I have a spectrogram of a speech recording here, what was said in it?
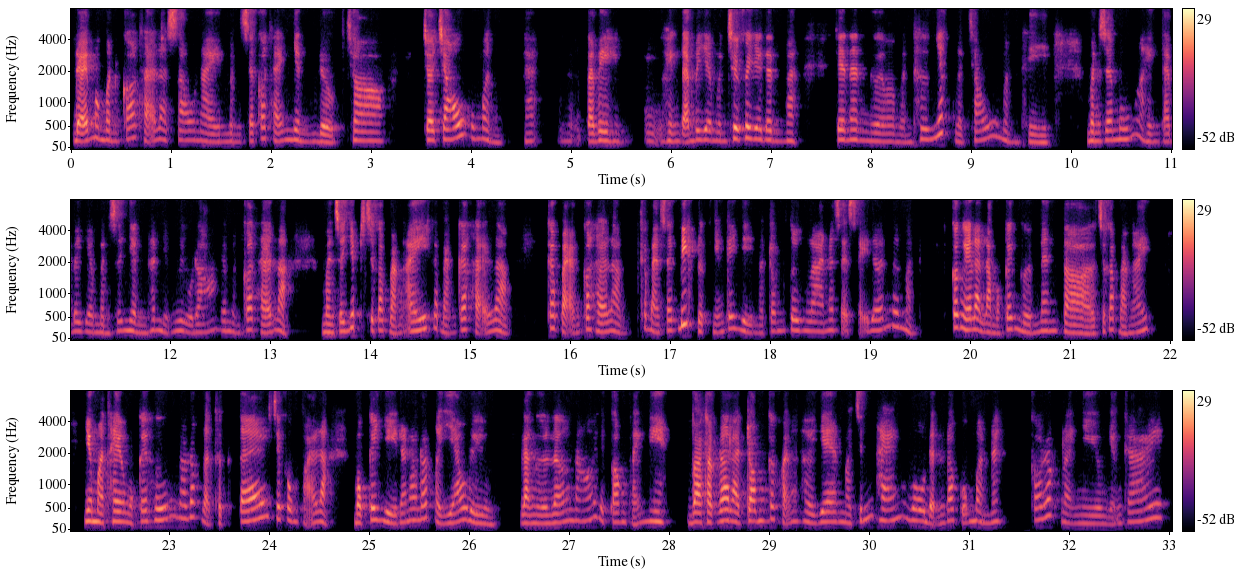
Để mà mình có thể là sau này mình sẽ có thể nhìn được cho cho cháu của mình. À, tại vì hiện tại bây giờ mình chưa có gia đình mà cho nên người mà mình thương nhất là cháu của mình thì mình sẽ muốn là hiện tại bây giờ mình sẽ nhìn thấy những điều đó để mình có thể là mình sẽ giúp cho các bạn ấy các bạn có thể là các bạn có thể là các bạn sẽ biết được những cái gì mà trong tương lai nó sẽ xảy đến với mình. Có nghĩa là là một cái người mentor cho các bạn ấy nhưng mà theo một cái hướng nó rất là thực tế, chứ không phải là một cái gì đó nó rất là giáo điều. Là người lớn nói thì con phải nghe. Và thật ra là trong cái khoảng thời gian mà 9 tháng vô định đó của mình á, có rất là nhiều những cái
